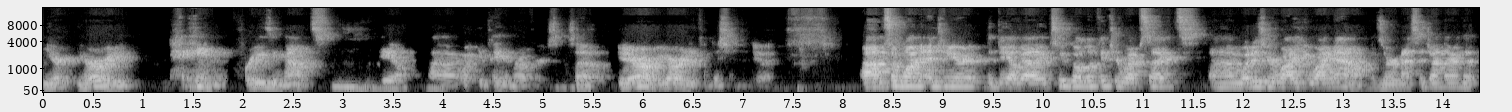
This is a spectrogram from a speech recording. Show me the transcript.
you're you're already paying crazy amounts deal uh, what you pay the brokers, so you're you're already conditioned to do it. Um, so one, engineer the deal value. Two, go look at your websites. Uh, what is your why you why now? Is there a message on there that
